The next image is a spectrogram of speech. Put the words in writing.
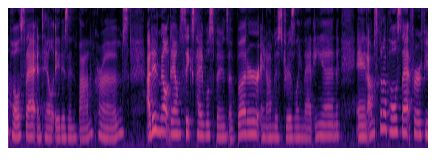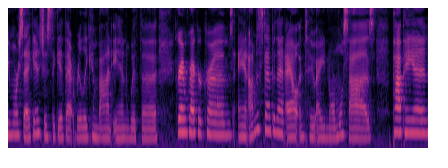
to pulse that until it is in fine crumbs. I did melt down six tablespoons of butter and I'm just drizzling that in. And I'm just to pulse that for a few more seconds just to get that really combined in with the graham cracker crumbs. And I'm just dumping that out into a normal size pie pan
